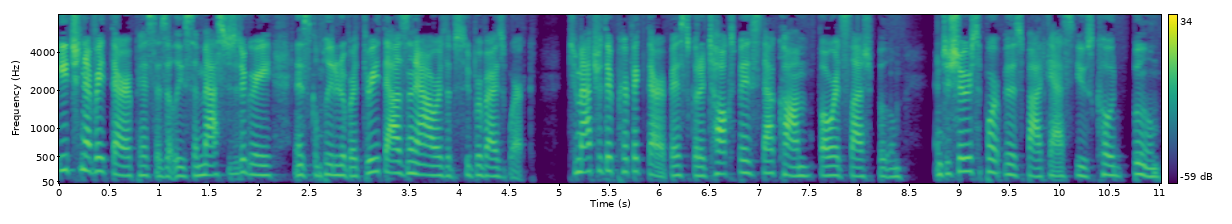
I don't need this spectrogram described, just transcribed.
Each and every therapist has at least a master's degree and has completed over 3,000 hours of supervised work. To match with your perfect therapist, go to Talkspace.com forward slash boom. And to show your support for this podcast, use code BOOM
